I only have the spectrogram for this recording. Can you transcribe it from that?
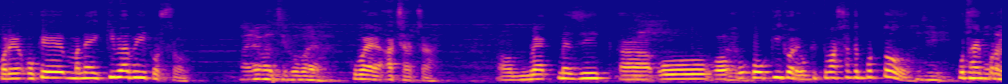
পরে ওকে মানে কিভাবেই করছ? মারে ফেলছি কোবায়া। কোবাই আচ্ছা আচ্ছা। ব্ল্যাক ম্যাজিক ও ও- কি করে? ওকে তোমার সাথে পড়তো? কোথায় পড়া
